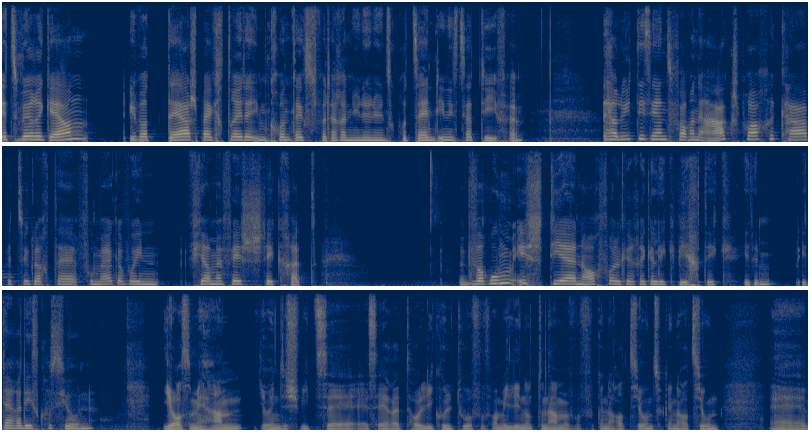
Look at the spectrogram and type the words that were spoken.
jetzt würde ich gerne über den Aspekt reden im Kontext von der 99%-Initiative. Herr Lüthi, Sie haben es vorhin angesprochen bezüglich der Vermögen, die in Firmen feststecken. Warum ist die Nachfolgeregelung wichtig in, dem, in dieser Diskussion? Ja, also wir haben ja in der Schweiz eine sehr tolle Kultur von Familienunternehmen, die von Generation zu Generation äh,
